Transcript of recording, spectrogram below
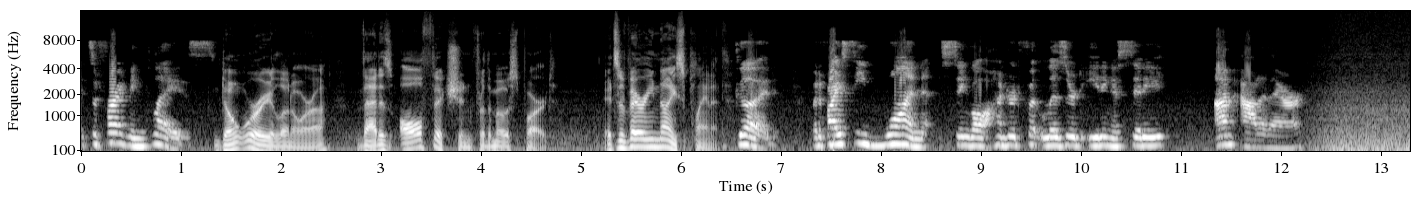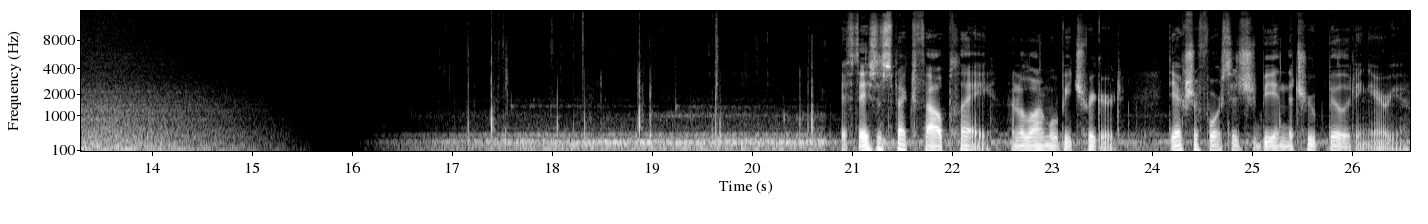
It's a frightening place. Don't worry, Lenora. That is all fiction for the most part. It's a very nice planet. Good. But if I see one single 100 foot lizard eating a city, I'm out of there. If they suspect foul play, an alarm will be triggered. The extra forces should be in the troop building area.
